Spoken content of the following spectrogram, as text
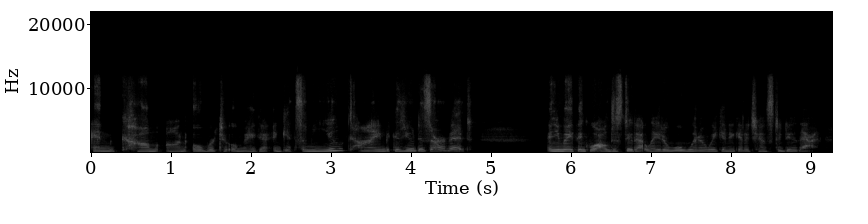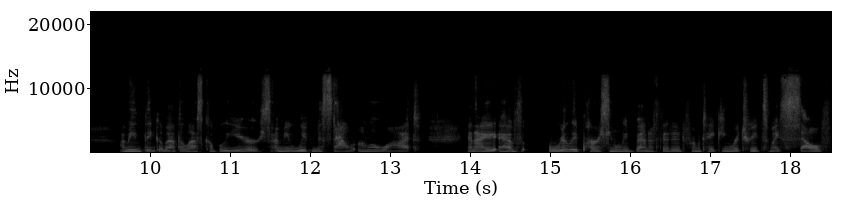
and come on over to Omega and get some you time because you deserve it. And you may think, well, I'll just do that later. Well, when are we going to get a chance to do that? I mean, think about the last couple of years. I mean, we've missed out on a lot. And I have really personally benefited from taking retreats myself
